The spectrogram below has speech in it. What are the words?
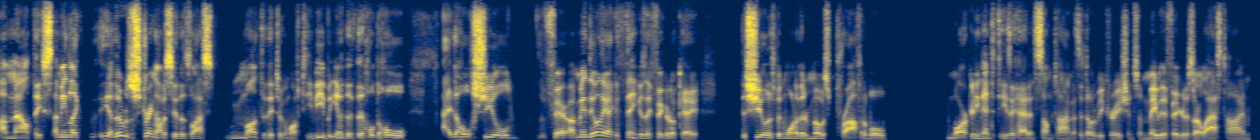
amount they. I mean, like you know, there was a string obviously this last month that they took him off TV, but you know, the, the whole the whole the whole Shield fair. I mean, the only thing I could think is they figured, okay, the Shield has been one of their most profitable marketing entities they had in some time. That's a WWE creation, so maybe they figured this is our last time,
